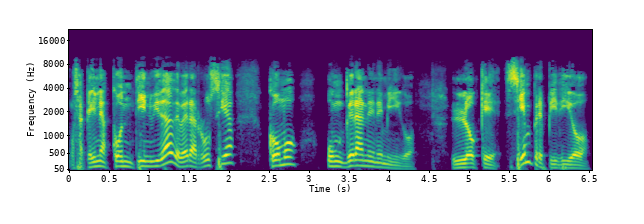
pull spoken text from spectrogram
O sea que hay una continuidad de ver a Rusia como un gran enemigo. Lo que siempre pidió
